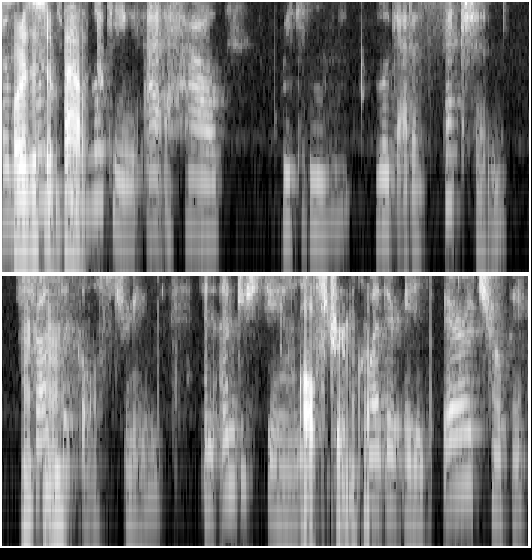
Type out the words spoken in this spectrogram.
And What this to be about? looking at how we can look at a section from Mhm. the Gulf Stream and understand Gulf Stream. Okay. whether it is barotropic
